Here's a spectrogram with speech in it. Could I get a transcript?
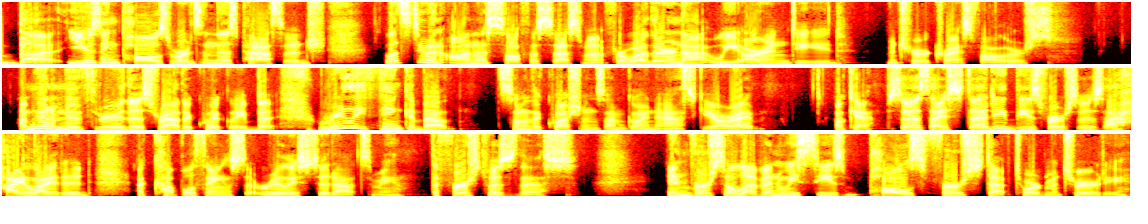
But using Paul's words in this passage, let's do an honest self assessment for whether or not we are indeed mature Christ followers. I'm going to move through this rather quickly, but really think about some of the questions I'm going to ask you, all right? Okay, so as I studied these verses, I highlighted a couple things that really stood out to me. The first was this. In verse 11, we see Paul's first step toward maturity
